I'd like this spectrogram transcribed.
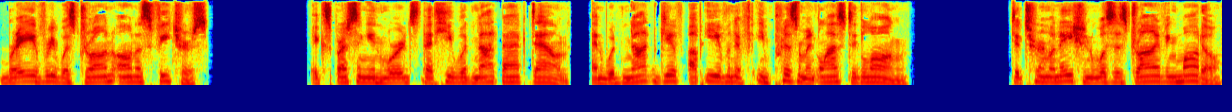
Bravery was drawn on his features, expressing in words that he would not back down, and would not give up even if imprisonment lasted long. Determination was his driving motto.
